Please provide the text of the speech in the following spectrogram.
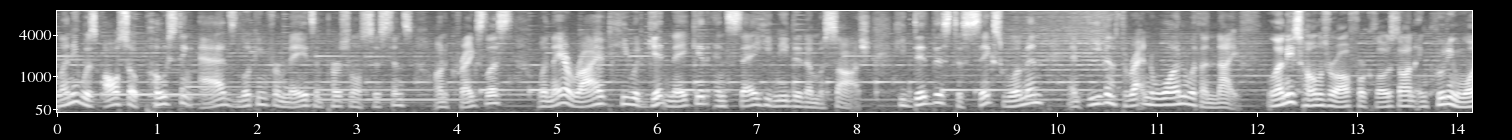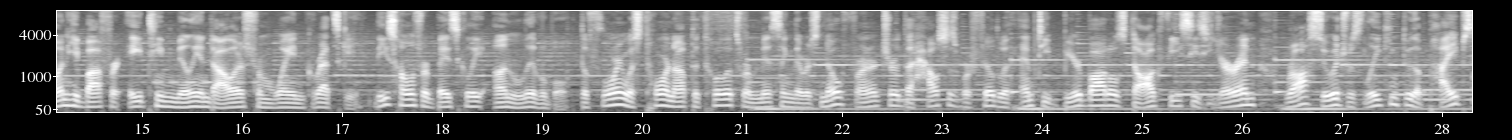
Lenny was also posting ads looking for maids and personal assistants on Craigslist. When they arrived, he would get naked and say he needed a massage. He did this to six women and even threatened one with a knife. Lenny's homes were all foreclosed on, including one he bought for $18 million from Wayne Gretzky. These homes were basically unlivable. The flooring was torn up, the toilets were missing, there was no furniture, the houses were filled with empty beer bottles, dog feces, urine, raw sewage was leaking through the pipes,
